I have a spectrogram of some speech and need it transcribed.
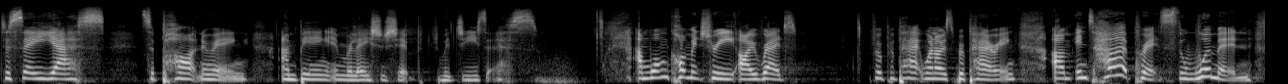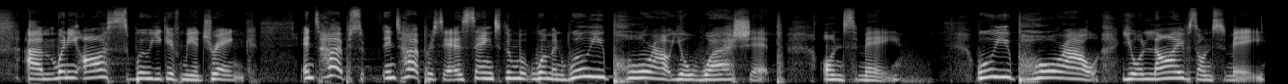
To say yes to partnering and being in relationship with Jesus. And one commentary I read for prepare, when I was preparing, um, interprets the woman um, when he asks, Will you give me a drink? Interprets, interprets it as saying to the woman, Will you pour out your worship onto me? Will you pour out your lives onto me?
